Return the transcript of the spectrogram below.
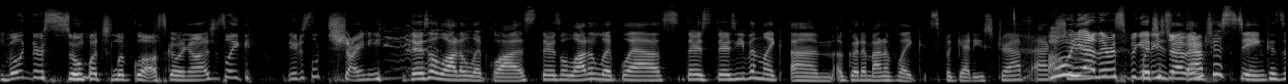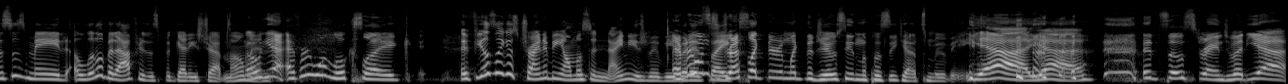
I feel like there's so much lip gloss going on. It's just like they just look shiny. There's a lot of lip gloss. There's a lot of lip gloss. There's there's even like um a good amount of like spaghetti strap action. oh yeah, there was which spaghetti is strap. interesting because this was made a little bit after the spaghetti strap moment. Oh yeah, everyone looks like it feels like it's trying to be almost a '90s movie, but it's like dressed like they're in like the Josie and the Pussycats movie. yeah, yeah. it's so strange, but yeah.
